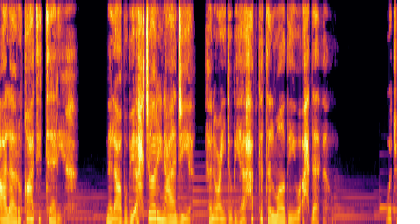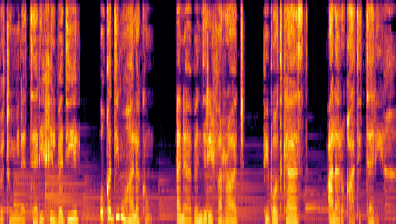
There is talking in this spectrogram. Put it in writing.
على رقعة التاريخ نلعب بأحجار عاجية فنعيد بها حبكة الماضي وأحداثه. وجبة من التاريخ البديل أقدمها لكم أنا بندر الفراج في بودكاست على رقعة التاريخ.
